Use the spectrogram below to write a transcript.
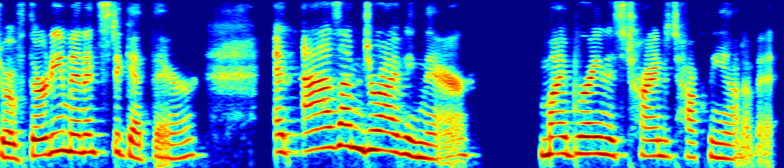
drove 30 minutes to get there. And as I'm driving there, my brain is trying to talk me out of it.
